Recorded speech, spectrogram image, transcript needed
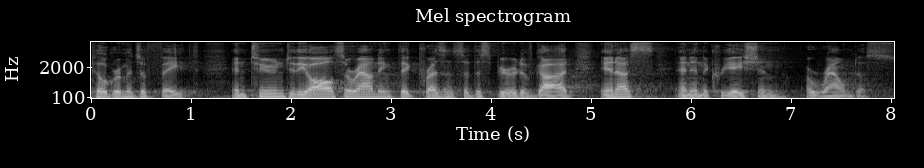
pilgrimage of faith and tuned to the all surrounding thick presence of the Spirit of God in us and in the creation around us.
